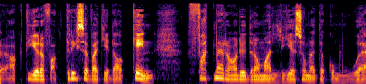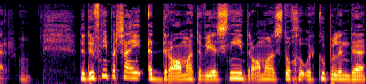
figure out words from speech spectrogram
uh, akteur of aktrise wat jy dalk ken. Vat my radiodrama lees om dit te kom hoor. Mm. Dit hoef nie per se 'n drama te wees nie. Drama is tog 'n oorkoepelende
